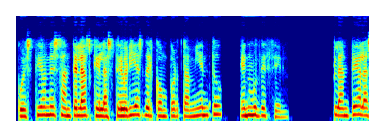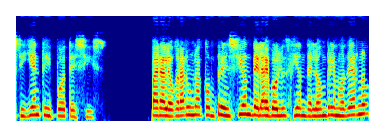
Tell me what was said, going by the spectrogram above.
cuestiones ante las que las teorías del comportamiento enmudecen. Plantea la siguiente hipótesis. Para lograr una comprensión de la evolución del hombre moderno,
